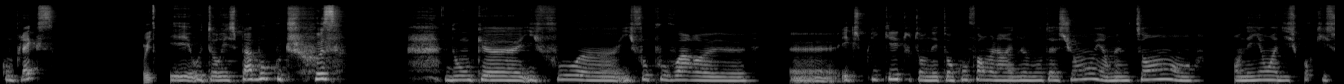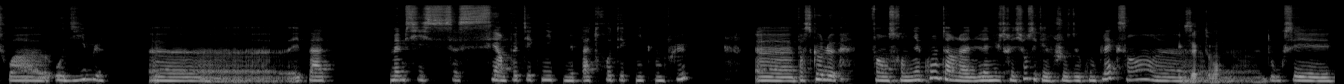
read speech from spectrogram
complexe Oui. et autorise pas beaucoup de choses. Donc, euh, il, faut, euh, il faut pouvoir euh, expliquer tout en étant conforme à la réglementation et en même temps en, en ayant un discours qui soit audible et pas, même si c'est un peu technique, mais pas trop technique non plus. Parce que le, on se rend bien compte, hein, la, la nutrition c'est quelque chose de complexe. hein, Exactement. donc c'est,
